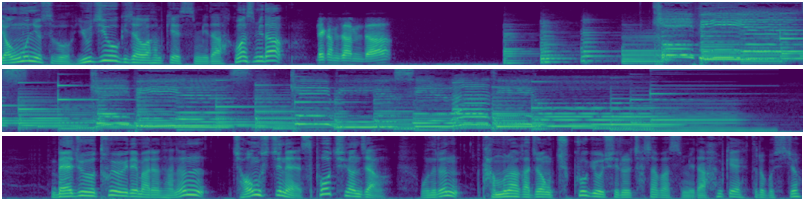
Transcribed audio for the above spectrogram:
영문 뉴스부 유지호 기자와 함께 했습니다. 고맙습니다. 네, 감사합니다. KBS KBS KBS 라디오 매주 토요일에 마련하는 정수진의 스포츠 현장. 오늘은 다문화 가정 축구 교실을 찾아봤습니다. 함께 들어보시죠.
